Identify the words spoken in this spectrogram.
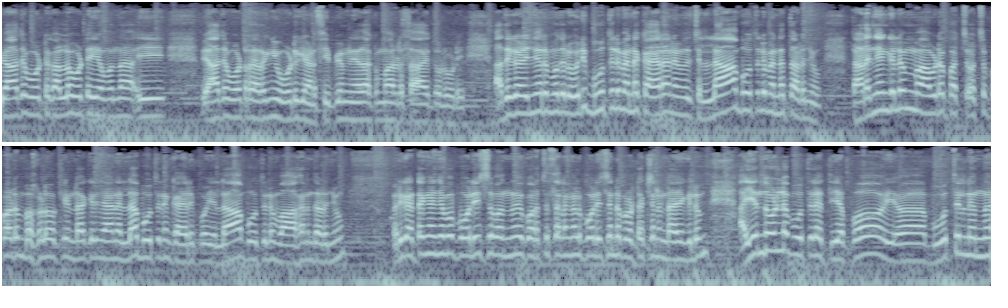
വ്യാജ വോട്ട് കള്ള വോട്ട് ഈ വ്യാജ വോട്ടർ ഇറങ്ങി ഓടുകയാണ് സി പി എം നേതാക്കന്മാരുടെ സഹായത്തോടുകൂടി. അത് കഴിഞ്ഞത് മുതൽ ഒരു ബൂത്തിലും എന്നെ കയറാൻ അനുവദിച്ചു എല്ലാ ബൂത്തിലും എന്നെ തടഞ്ഞു. തടഞ്ഞെങ്കിലും അവിടെ ഒച്ചപ്പാടും ബഹളവും ഒക്കെ ഉണ്ടാക്കി ഞാൻ എല്ലാ ബൂത്തിലും കയറിപ്പോയി. എല്ലാ ബൂത്തിലും വാഹനം തടഞ്ഞു. ഒരു ഘട്ടം കഴിഞ്ഞപ്പോൾ പോലീസ് വന്ന് കുറച്ച് സ്ഥലങ്ങൾ പോലീസിന്റെ പ്രൊട്ടക്ഷൻ ഉണ്ടായെങ്കിലും അയ്യന്തോളിലെ ബൂത്തിലെത്തിയപ്പോൾ ബൂത്തിൽ നിന്ന്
